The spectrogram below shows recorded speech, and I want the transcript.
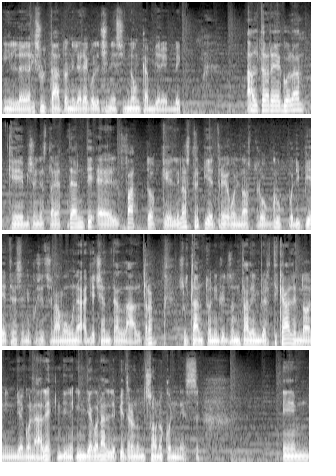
il risultato nelle regole cinesi non cambierebbe. Altra regola che bisogna stare attenti è il fatto che le nostre pietre o il nostro gruppo di pietre, se ne posizioniamo una adiacente all'altra, soltanto in orizzontale e in verticale, non in diagonale, in diagonale le pietre non sono connesse. E, ehm,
